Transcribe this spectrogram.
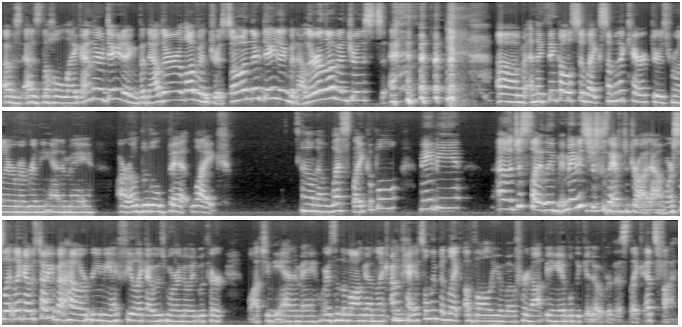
as, as the whole like, and they're dating, but now they're love interests. Oh, and they're dating, but now they're love interests. um, and I think also like some of the characters from what I remember in the anime are a little bit like, I don't know, less likable, maybe. Uh, just slightly. Maybe it's just because they have to draw it out more. So, like, like I was talking about how Arimi, I feel like I was more annoyed with her watching the anime, whereas in the manga, I'm like, Mhm. okay, it's only been like a volume of her not being able to get over this. Like, that's fine.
